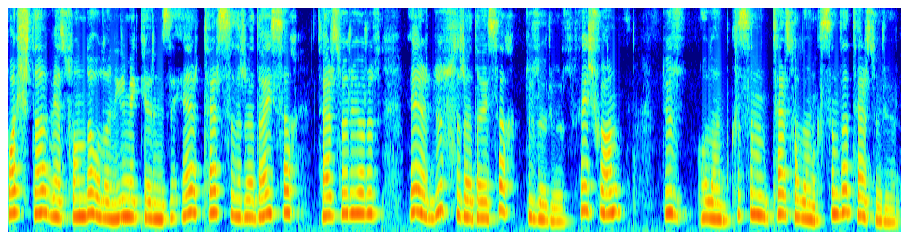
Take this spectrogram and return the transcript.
başta ve sonda olan ilmeklerimizi eğer ters sıradaysak ters örüyoruz eğer düz sıradaysak düz örüyoruz. Ve şu an düz olan kısım ters olan kısımda ters örüyorum.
